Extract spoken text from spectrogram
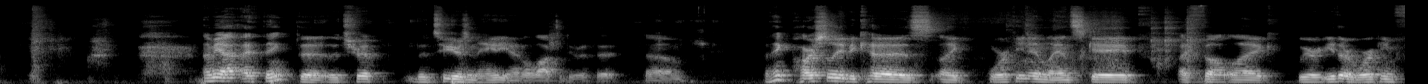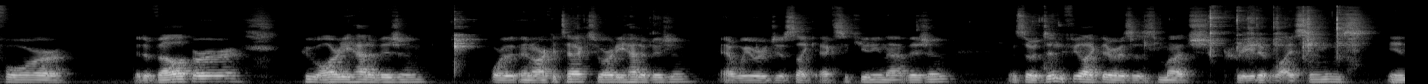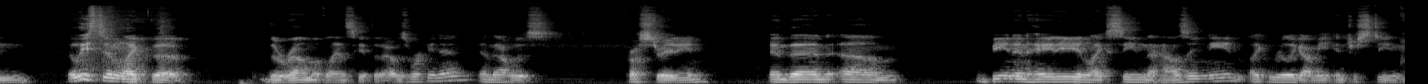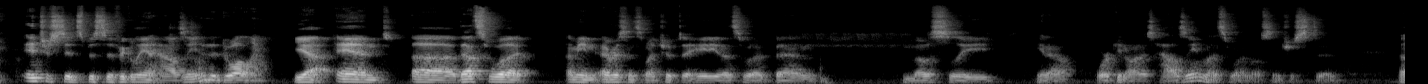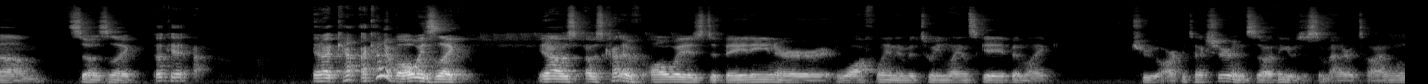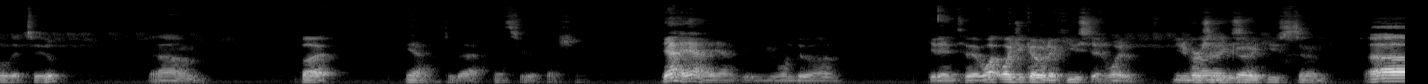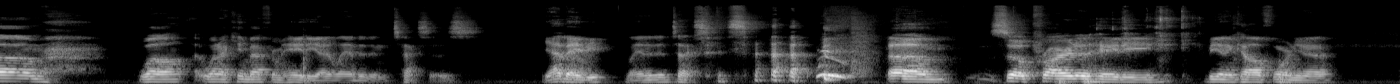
I mean, I, I think the the trip, the two years in Haiti, had a lot to do with it. Um, I think partially because like working in landscape, I felt like we were either working for a developer who already had a vision, or an architect who already had a vision, and we were just like executing that vision. And so it didn't feel like there was as much creative license in, at least in like the the realm of landscape that I was working in, and that was frustrating. And then um, being in Haiti and like seeing the housing need, like really got me interesting, interested specifically in housing. and the dwelling. Yeah, and uh, that's what I mean. Ever since my trip to Haiti, that's what I've been mostly, you know, working on is housing. That's what I'm most interested. in. Um, so it's like okay, and I I kind of always like, you know, I was I was kind of always debating or waffling in between landscape and like true architecture, and so I think it was just a matter of time a little bit too. Um, but yeah, did that answer your question? Yeah, yeah, yeah. You, you wanted to uh, get into it. Why, why'd you go to Houston? What University? Of I go to Houston. Um, well, when I came back from Haiti, I landed in Texas. Yeah, baby. Landed in Texas. um, so prior to Haiti, being in California,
